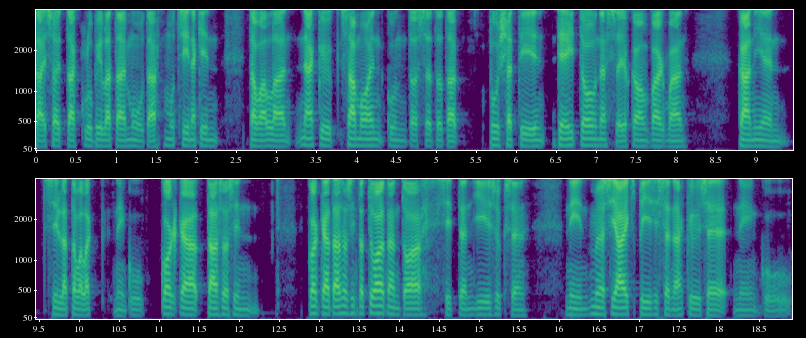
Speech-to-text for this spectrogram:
tai soittaa klubilla tai muuta, mutta siinäkin tavallaan näkyy samoin kuin tuossa tota Pusha T:in Daytonassa, joka on varmaan Kanyen sillä tavalla niin kuin korkeatasoisin, korkeatasoisinta tuotantoa sitten Jeesuksen, niin myös Yikes-biisissä näkyy se niin kuin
